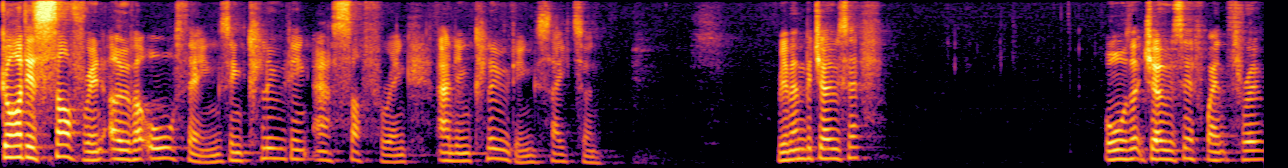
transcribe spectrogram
God is sovereign over all things, including our suffering and including Satan. Remember Joseph? All that Joseph went through?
